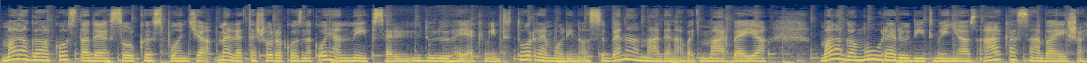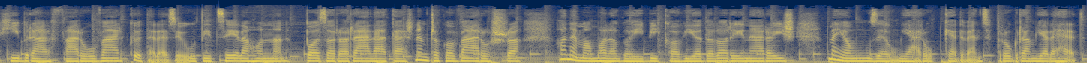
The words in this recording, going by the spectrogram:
Malaga a Costa del Sol központja, mellette sorakoznak olyan népszerű üdülőhelyek, mint Torremolinos, Benalmádena vagy Marbella. Malaga mór erődítménye az Alcázaba és a Gibralfaro vár kötelező úti cél, ahonnan pazara rálátás látogatás nem csak a városra, hanem a malagai Bika Viadal arénára is, mely a múzeumjárók kedvenc programja lehet.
